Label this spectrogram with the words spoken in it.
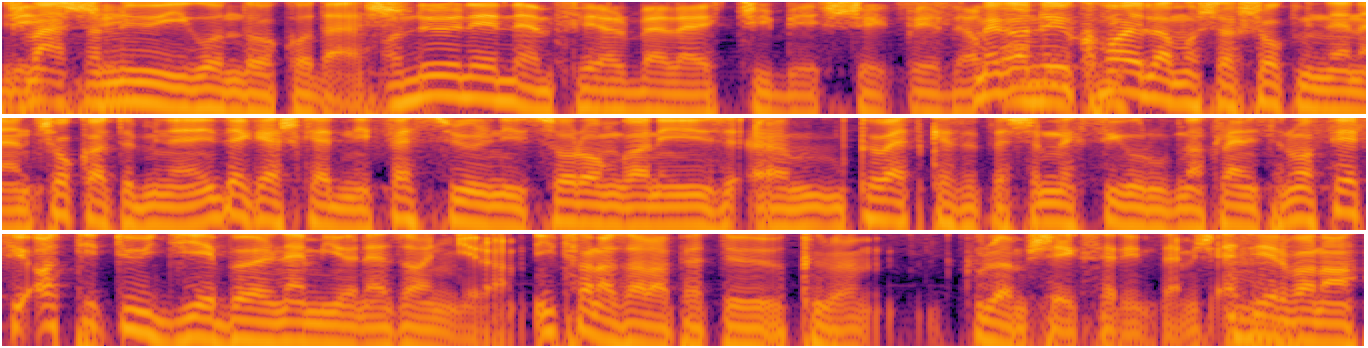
és más a női gondolkodás. A nőnél nem fér bele egy csibészség például. Meg a nők hajlamosak sok mindenen, sokkal több minden idegeskedni, feszülni, szorongani, következetesebbnek, szigorúbbnak lenni. Szerintem a férfi attitűdjéből nem jön ez annyira. Itt van az alapvető külön, különbség szerintem, és ezért van a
